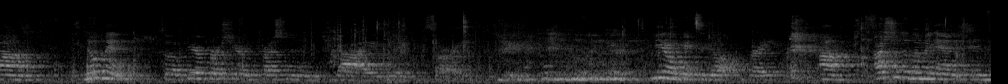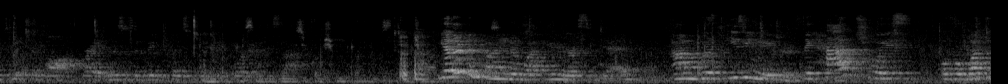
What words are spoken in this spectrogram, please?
Um, no men. So if you're a first year freshman guy, like, sorry. you don't get to go, right? Um, usher the women in and take them off, right? And this is a big place for them to organize. The other component of what the university did um, was easy majors. They had choice over what the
